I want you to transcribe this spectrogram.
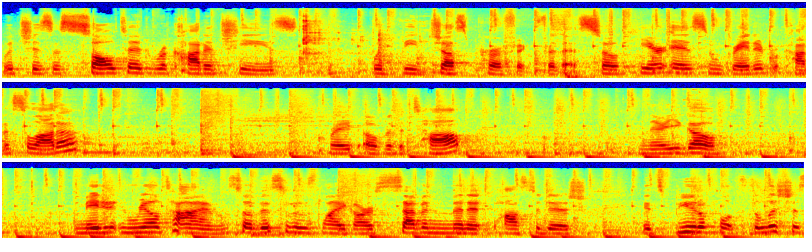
which is a salted ricotta cheese, would be just perfect for this. So here is some grated ricotta salata right over the top. And there you go. Made it in real time. So this was like our seven minute pasta dish. It's beautiful, it's delicious.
